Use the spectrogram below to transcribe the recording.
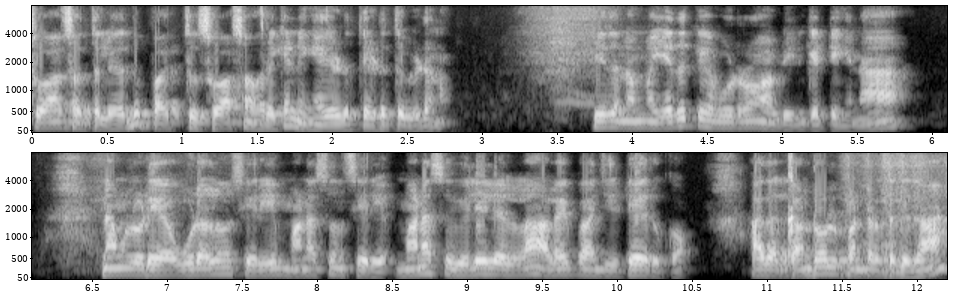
சுவாசத்துலேருந்து பத்து சுவாசம் வரைக்கும் நீங்கள் எடுத்து எடுத்து விடணும். இது நம்ம எதுக்கு விடுறோம் அப்படின்னு கேட்டிங்கன்னா நம்மளுடைய உடலும் சரி மனசும் சரி மனசு வெளியிலலாம் அலைப்பாஞ்சிக்கிட்டே இருக்கும். அதை கண்ட்ரோல் பண்ணுறதுக்கு தான்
